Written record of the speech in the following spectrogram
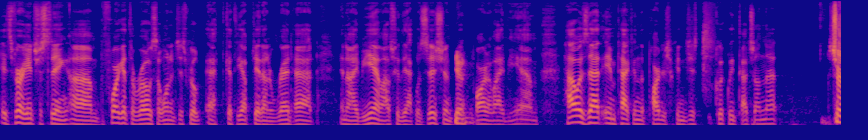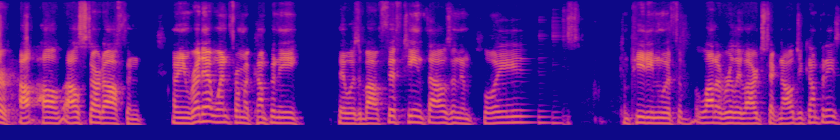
It's very interesting. Um, before I get to Rose, I want to just real, uh, get the update on Red Hat and IBM, obviously the acquisition, yeah. part of IBM. How is that impacting the partnership? Can you just quickly touch on that? Sure, I'll, I'll, I'll start off. And I mean, Red Hat went from a company that was about 15,000 employees competing with a lot of really large technology companies.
